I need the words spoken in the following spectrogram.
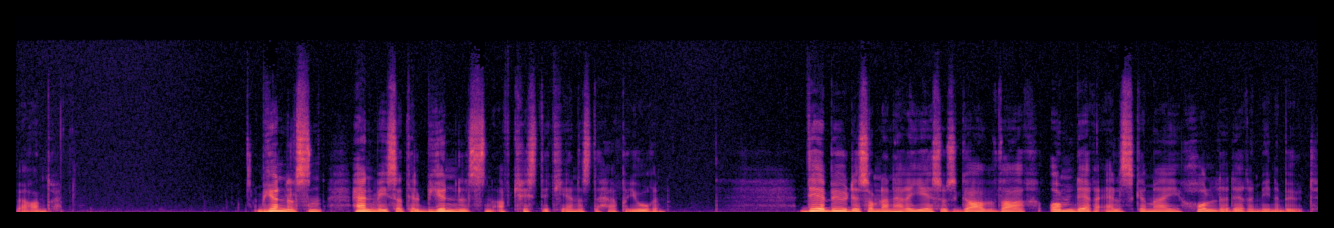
hverandre. Begynnelsen henviser til begynnelsen av Kristi tjeneste her på jorden. Det budet som den Herre Jesus gav, var Om dere elsker meg, holder dere mine bud.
